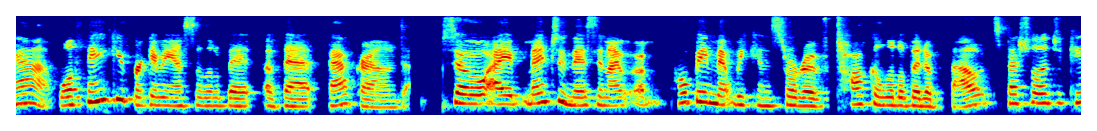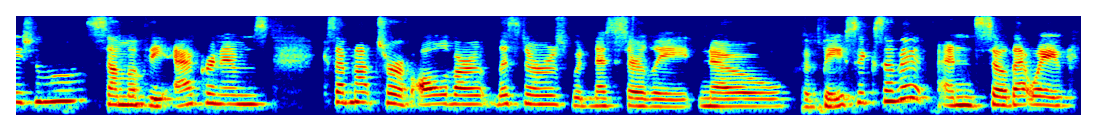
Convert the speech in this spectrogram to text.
Yeah. Well, thank you for giving us a little bit of that background. So, I mentioned this, and I, am hoping that we can sort of talk a little bit about special education law, some of the acronyms, because I'm not sure if all of our listeners would necessarily know the basics of it. And so that way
